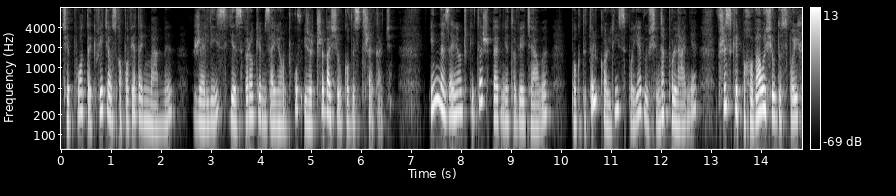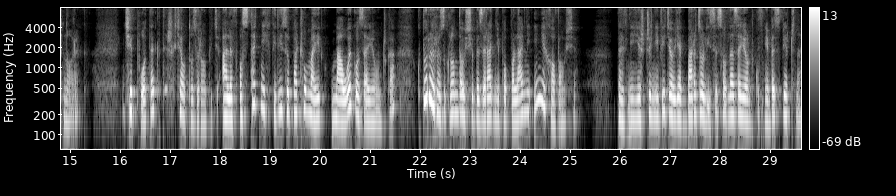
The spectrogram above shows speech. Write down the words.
Ciepłotek wiedział z opowiadań mamy, że lis jest wrogiem zajączków i że trzeba się go wystrzegać. Inne zajączki też pewnie to wiedziały, bo gdy tylko lis pojawił się na polanie, wszystkie pochowały się do swoich norek. Ciepłotek też chciał to zrobić, ale w ostatniej chwili zobaczył małego zajączka, który rozglądał się bezradnie po polanie i nie chował się. Pewnie jeszcze nie wiedział, jak bardzo lisy są dla zajączków niebezpieczne.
